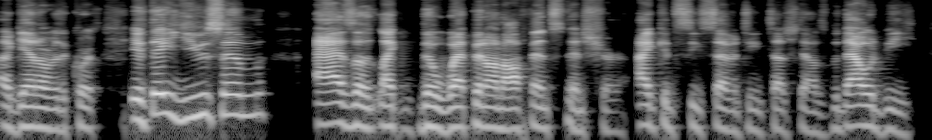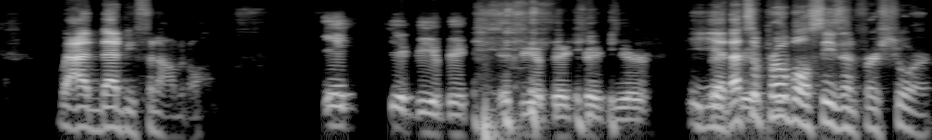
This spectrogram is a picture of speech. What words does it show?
again over the course. If they use him as a like the weapon on offense, then sure, I could see 17 touchdowns, but that would be that'd be phenomenal. It it'd be a big it'd be a big big year. yeah, big, that's big, a Pro Bowl season for sure.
